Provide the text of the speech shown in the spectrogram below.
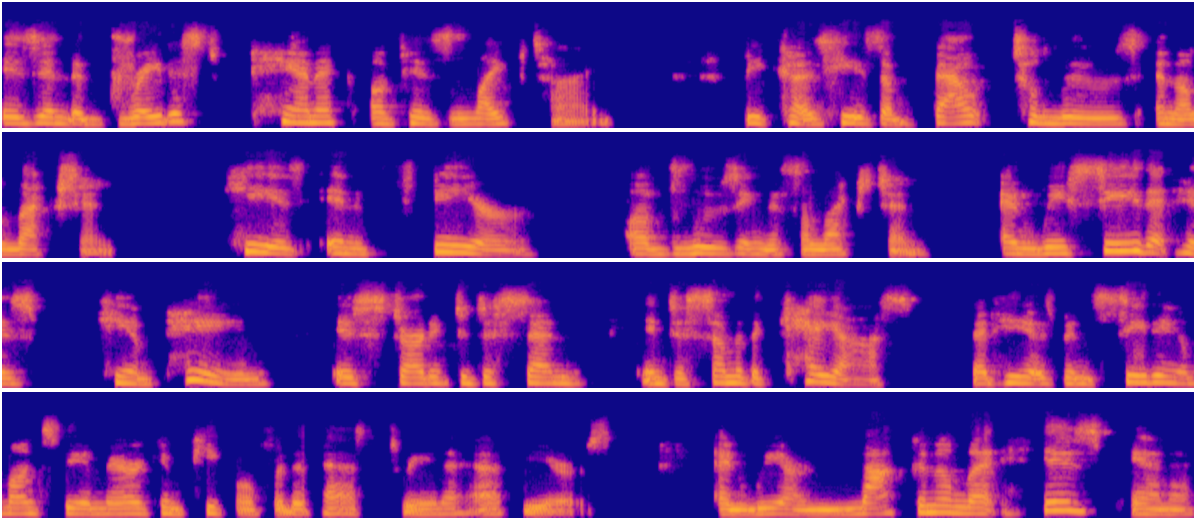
is in the greatest panic of his lifetime because he's about to lose an election. He is in fear of losing this election. And we see that his campaign is starting to descend into some of the chaos that he has been seeding amongst the American people for the past three and a half years. And we are not going to let his panic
